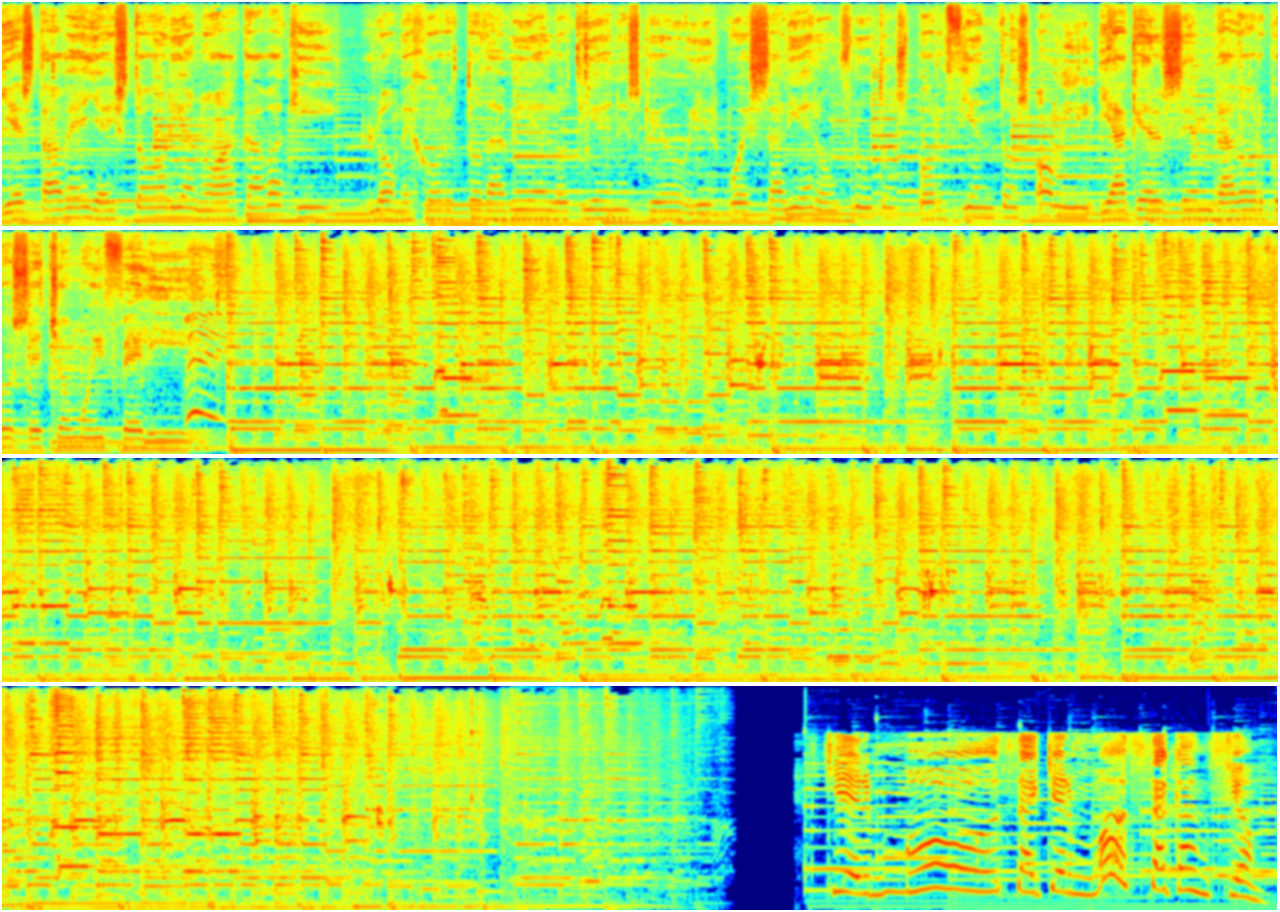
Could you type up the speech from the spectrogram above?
Y esta bella historia no acaba aquí, lo mejor todavía lo tienes que oír, pues salieron frutos por cientos o mil y aquel sembrador cosechó muy feliz. ¡Qué canción!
